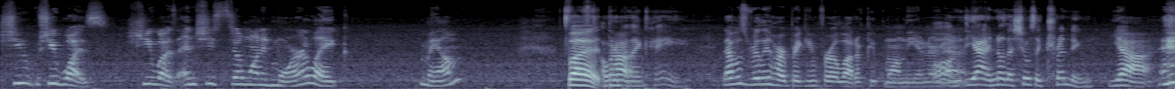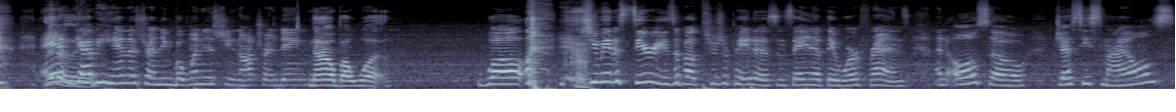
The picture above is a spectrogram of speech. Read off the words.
she she was she was, and she still wanted more. Like, ma'am. But I would have been like, hey. that was really heartbreaking for a lot of people on the Oh, internet. um, yeah, I know that shit was like trending. Yeah. And Literally. Gabby Hanna's trending, but when is she not trending? Now about what? Well, she made a series about Trisha Paytas and saying that they were friends, and also Jessi Smiles.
